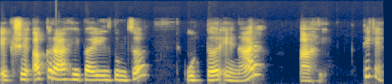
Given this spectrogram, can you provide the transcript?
एकशे अकरा हे काय येईल तुमचं? उत्तर येणार आहे. ठीक आहे?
